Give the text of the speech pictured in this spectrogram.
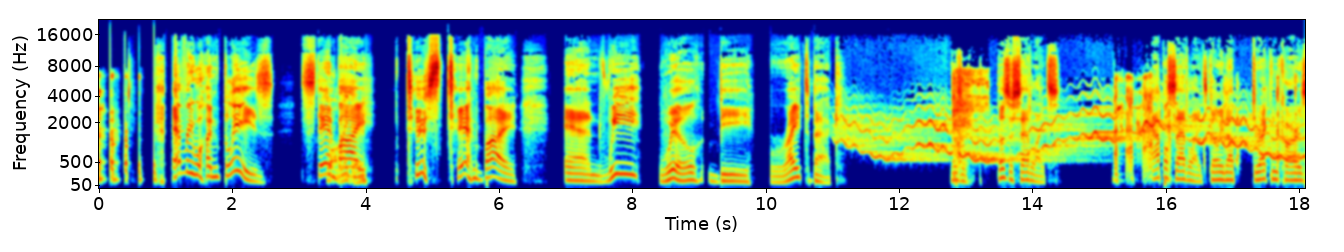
Everyone, please stand I by to stand by, and we will be right back. Those are, those are satellites. Apple satellites going up, directing cars,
